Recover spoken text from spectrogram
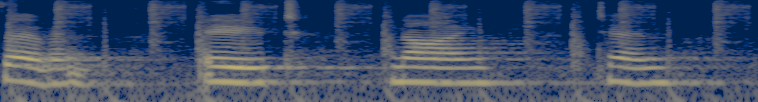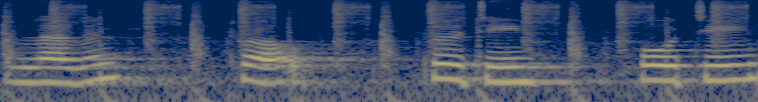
seven eight nine 10, 11, 12, 13, 14,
